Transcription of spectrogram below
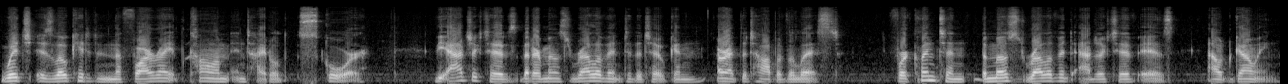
which is located in the far right column entitled Score. The adjectives that are most relevant to the token are at the top of the list. For Clinton, the most relevant adjective is outgoing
